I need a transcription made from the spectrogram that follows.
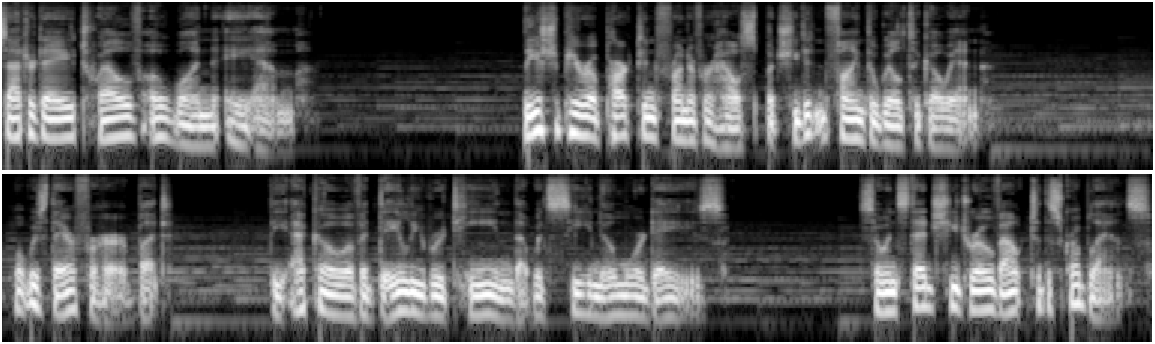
Saturday, 12:01 a.m. Leah Shapiro parked in front of her house, but she didn't find the will to go in. What was there for her but the echo of a daily routine that would see no more days? So instead, she drove out to the scrublands.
